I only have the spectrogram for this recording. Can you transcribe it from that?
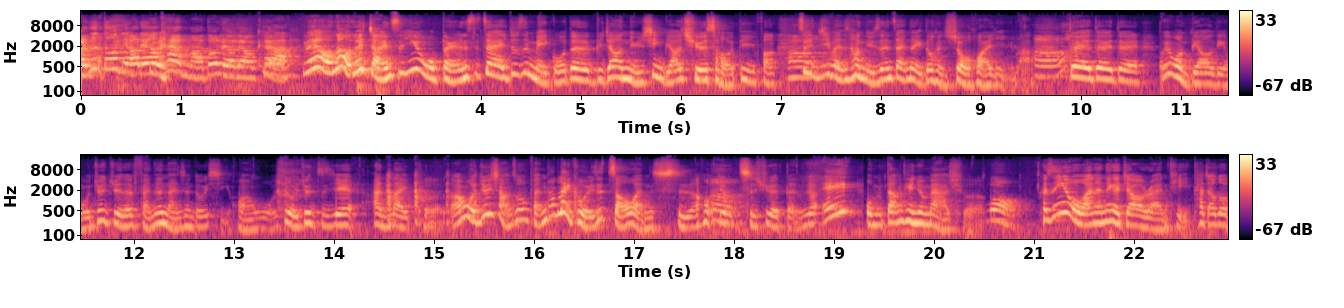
反正都聊聊看嘛，都聊聊看。啊，没有，那我再讲一次，因为我本人是在就是美国的比较女性比较缺少的地方，所以基本上女生在那里都很受欢迎吧。对对对，因为我很不要脸，我就觉得反正男生都喜欢我，所以我就直接按 like，然后我就想说，反正他 like 我也是早晚的事，然后就持续的等，我说哎，我们当天就 match 了。哇！可是因为我玩的那个交友软体，它叫做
